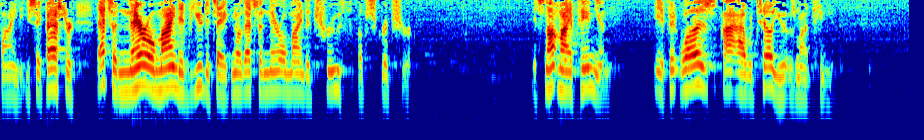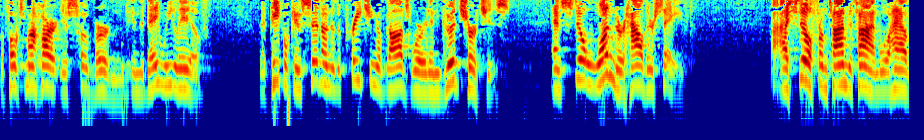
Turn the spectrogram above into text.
find it. You say, Pastor, that's a narrow minded view to take. No, that's a narrow minded truth of Scripture. It's not my opinion. If it was, I, would tell you it was my opinion. But, folks, my heart is so burdened in the day we live that people can sit under the preaching of God's Word in good churches and still wonder how they're saved. I still, from time to time, will have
